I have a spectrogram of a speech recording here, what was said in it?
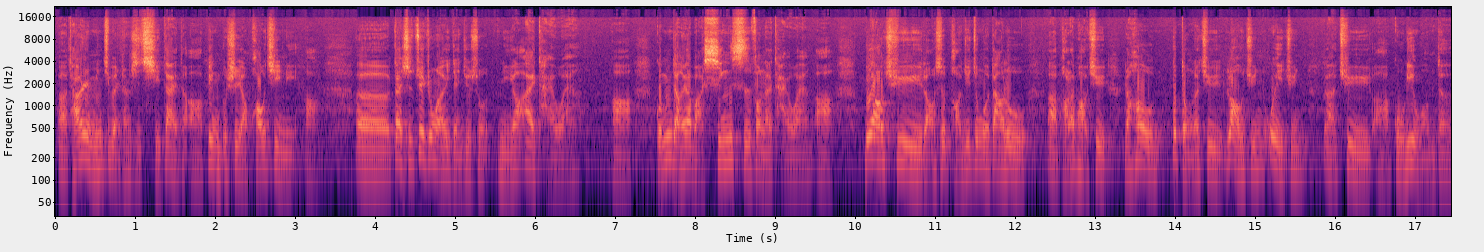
啊台湾人民基本上是期待的啊，并不是要抛弃你啊，呃，但是最重要一点就是说你要爱台湾。啊，国民党要把心思放在台湾啊，不要去老是跑去中国大陆啊，跑来跑去，然后不懂得去绕军卫军啊，去啊鼓励我们的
